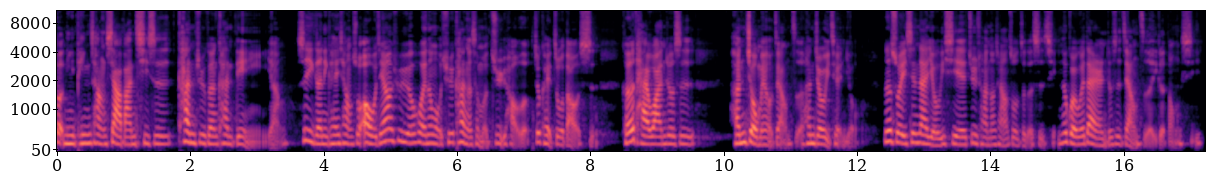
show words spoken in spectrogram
的，你平常下班其实看剧跟看电影一样，是一个你可以想说，哦，我今天要去约会，那我去看个什么剧好了，就可以做到的事。可是台湾就是很久没有这样子，很久以前有。那所以现在有一些剧团都想要做这个事情，那《鬼鬼代人》就是这样子的一个东西。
